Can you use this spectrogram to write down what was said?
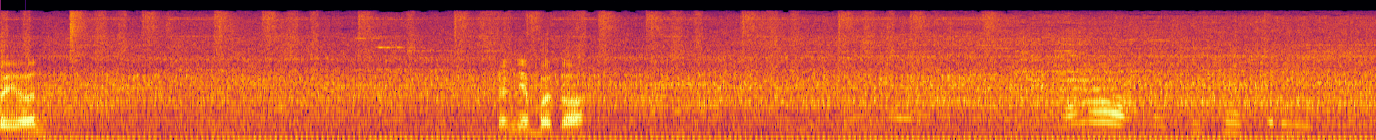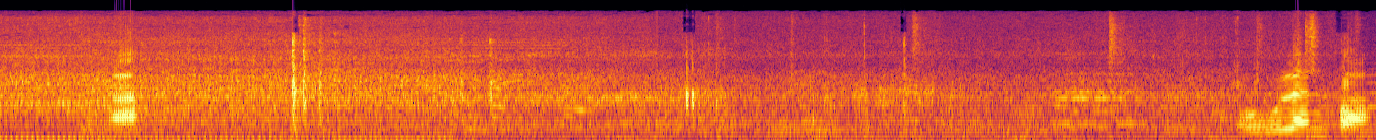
ba yun? Kanya ba to? Oo, Christmas tree. Ha? Uulan pa.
